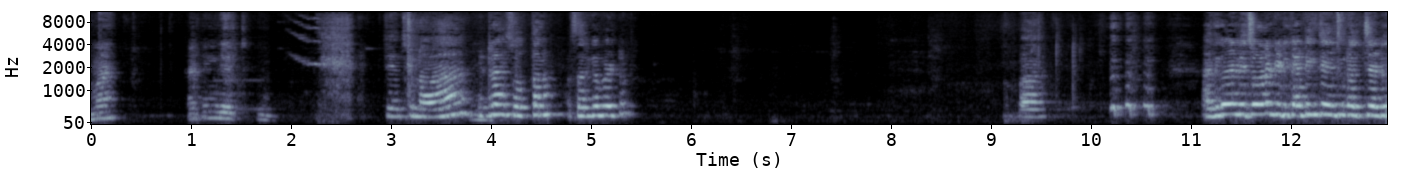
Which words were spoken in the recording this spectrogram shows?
అమ్మా కటింగ్ చేసుకున్నా చేయించుకున్నావా? ఇట్రా చూస్తాను సరిగ్గా పెట్టు. అదిగోండి చూడండి ఇటు కటింగ్ చేయించుకుని వచ్చాడు.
